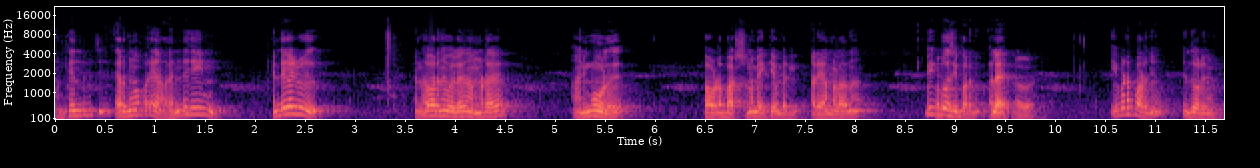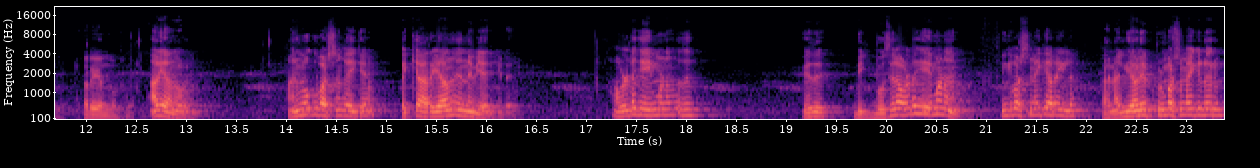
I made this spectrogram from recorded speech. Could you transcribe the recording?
നമുക്ക് എന്ത് ഇറങ്ങുമ്പോൾ പറയാം. അതെന്റെ ഗെയിം. എന്റെ കഴിവ്. എന്താ പറഞ്ഞ പോലെ നമ്മുടെ അനുമോൾ ഇപ്പോൾ അവിടെ ഭക്ഷണം വയ്ക്കാൻ പറ്റില്ല അറിയാൻ പാടാന്ന് ബിഗ് ബോസിൽ പറഞ്ഞു അല്ലേ? ഇവിടെ പറഞ്ഞു എന്ത് പറഞ്ഞു? അറിയാമെന്ന് പറഞ്ഞു. അറിയാമെന്ന് പറഞ്ഞു. അനുമോക്ക് ഭക്ഷണം കഴിക്കാൻ വയ്ക്കാൻ അറിയാമെന്ന് തന്നെ വിചാരിക്കട്ടെ. അവളുടെ ഗെയിമാണ് അത്. ഏത്? ബിഗ് ബോസിൽ അവളുടെ ഗെയിമാണ്. എനിക്ക് ഭക്ഷണം വയ്ക്കാൻ അറിയില്ല. കാരണം ഇയാൾ എപ്പോഴും ഭക്ഷണം വയ്ക്കേണ്ടി വരും.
